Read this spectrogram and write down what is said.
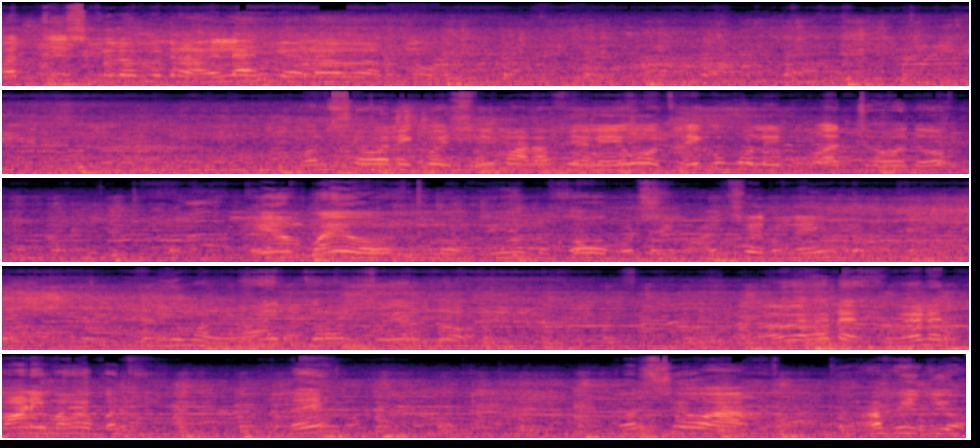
પચીસ કિલોમીટર હાલ્યા છીએ અને હવે જો વનસેવાની કોઈ સીમા નથી અને એવો થઈ ગયો ને વાત જવા દો. એમ ભાઈઓ થોડો પ્રેમ ખાવો પડશે, હાલશે જ નહીં. હવે હે ને મહેનત પાણીમાં પરસ્યો આ આવી ગયો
